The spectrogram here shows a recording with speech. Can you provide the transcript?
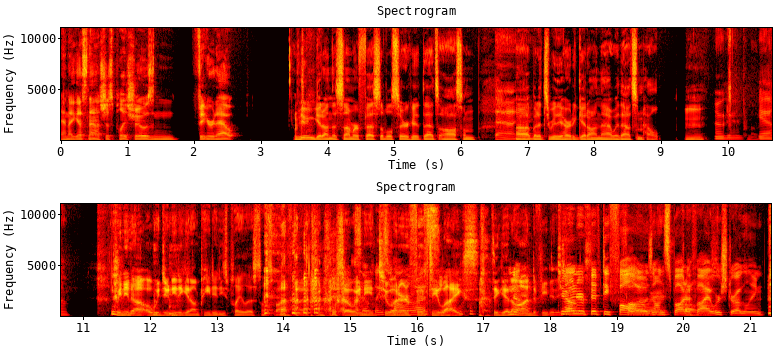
and I guess now it's just play shows and figure it out. If you can get on the summer festival circuit, that's awesome. That Uh, but it's really hard to get on that without some help. Okay. Yeah. We need. Uh, oh, we do need to get on P Diddy's playlist on Spotify. so we So need 250 likes to get No. on to P Diddy. 250 follows on Spotify. Followers. We're struggling.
